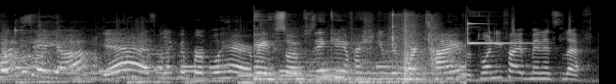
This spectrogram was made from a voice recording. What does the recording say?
Porcea, yes. I like the purple hair. Okay, so I'm thinking if I should give them more time. So 25 minutes left.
